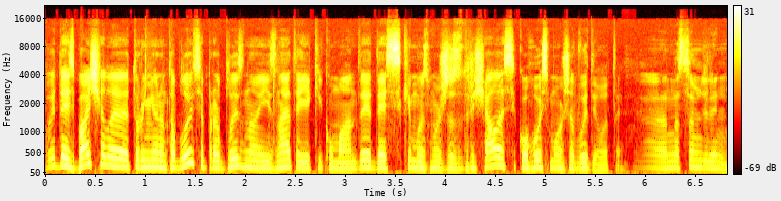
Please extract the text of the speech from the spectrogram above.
Ви десь бачили турнірну таблицю приблизно і знаєте, які команди десь з кимось може зустрічалися, когось може виділити. Е, На самом деле,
